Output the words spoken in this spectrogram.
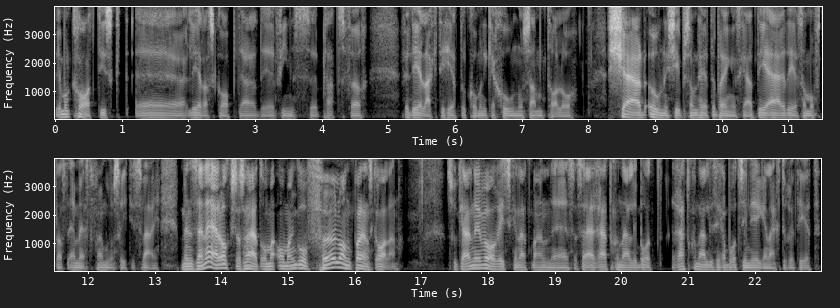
demokratiskt eh, ledarskap där det finns eh, plats för, för delaktighet och kommunikation och samtal och shared ownership som det heter på engelska. Att det är det som oftast är mest framgångsrikt i Sverige. Men sen är det också så här att om man, om man går för långt på den skalan så kan det vara risken att man eh, så att säga, rationaliserar, bort, rationaliserar bort sin egen auktoritet.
